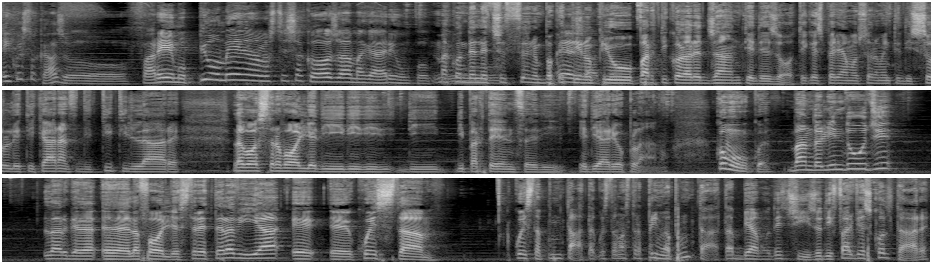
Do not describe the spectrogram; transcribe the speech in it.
E in questo caso faremo più o meno la stessa cosa, magari un po' più... Ma con delle eccezioni un pochettino Esatto. più particolareggianti ed esotiche. Speriamo solamente di solleticare, anzi di titillare la vostra voglia di, di- di- di- partenza e di, e di aeroplano. Comunque, bando agli indugi, larga eh, la foglia, stretta la via e eh, questa, questa puntata, questa nostra prima puntata, abbiamo deciso di farvi ascoltare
